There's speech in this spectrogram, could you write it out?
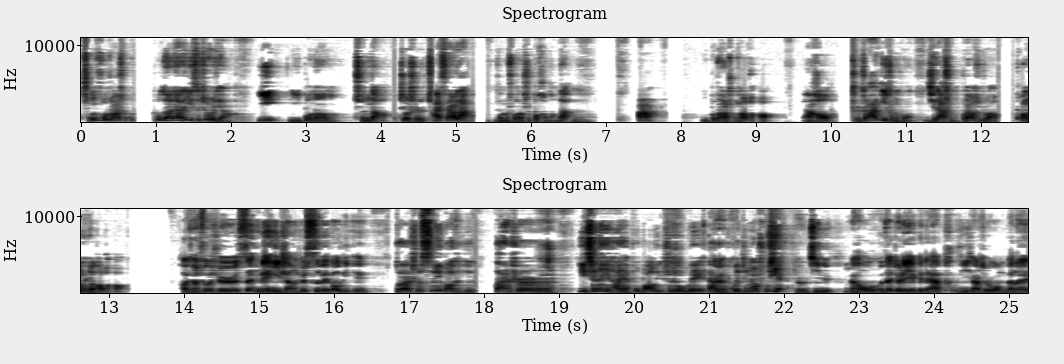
重复抓宠。不断练的意思就是讲，一你不能存档，就是 S L 大法，咱们说的是不可能的。嗯二，你不能让宠逃跑，然后只抓一种宠，其他宠不要去抓，碰见就逃跑。好像说是三十年以上是四维保底，对，是四维保底，但是一千年以上也不保底是六 V，但是会经常出现。就是几率。嗯然后我在这里也给大家普及一下，就是我们刚才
